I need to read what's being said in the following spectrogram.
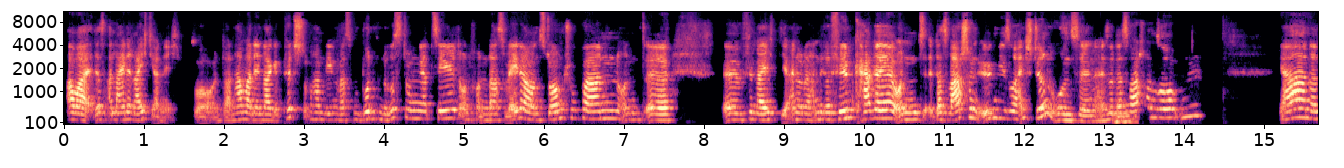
aber das alleine reicht ja nicht. So, und dann haben wir den da gepitcht und haben denen was von bunten Rüstungen erzählt und von Darth Vader und Stormtroopern und äh, äh, vielleicht die eine oder andere Filmkarre und das war schon irgendwie so ein Stirnrunzeln. Also das mhm. war schon so, hm, ja, dann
